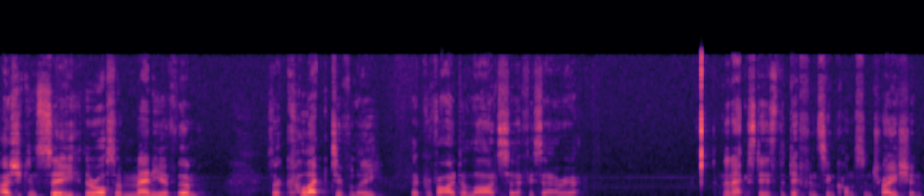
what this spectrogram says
As you can see, there are also many of them, so collectively they provide a large surface area. The next is the difference in concentration.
